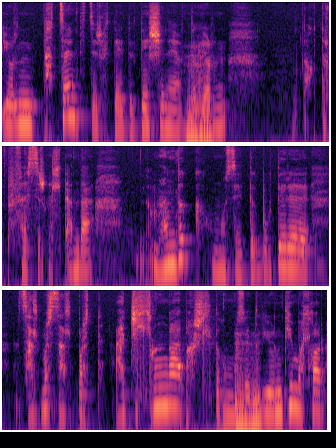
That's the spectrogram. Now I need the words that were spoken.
ер нь доцент зэрэгтэй байдаг. Дээш нь явдаг. Ер нь доктор профессор гэл дандаа мундаг хүмүүс байдаг. Бүгдээрээ салбар салбарт ажиллагангаа багшилдаг хүмүүс байдаг. Ер нь тийм болохоор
